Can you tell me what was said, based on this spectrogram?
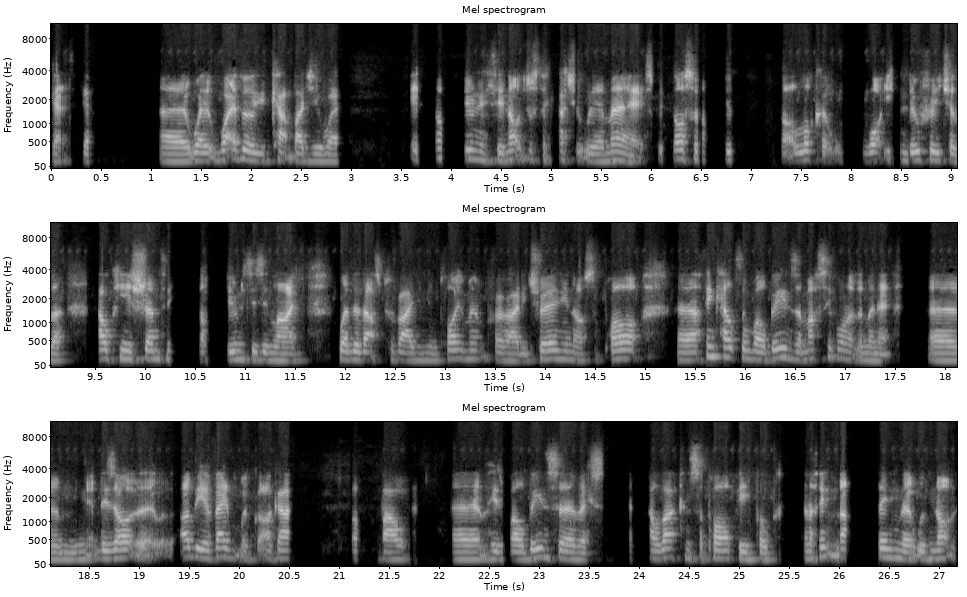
get together, uh, whatever your cap badge you wear, it's an opportunity not just to catch up with your mates, but also an opportunity to sort of look at what you can do for each other. How can you strengthen opportunities in life, whether that's providing employment, providing training or support. Uh, I think health and well-being is a massive one at the minute. Um, there's uh, at the event we've got a guy about uh, his well-being service, how that can support people, and I think that's the thing that we've not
